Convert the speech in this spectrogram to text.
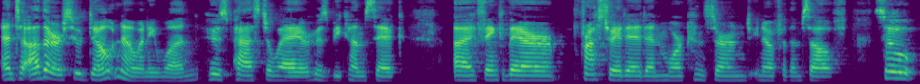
And to others who don't know anyone who's passed away or who's become sick, I think they're frustrated and more concerned, you know, for themselves. So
